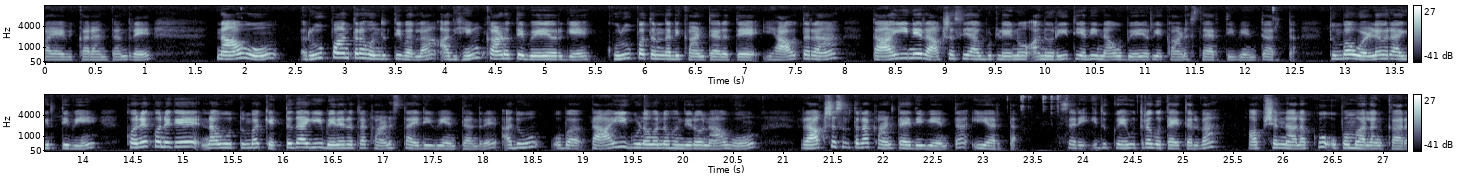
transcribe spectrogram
ಕಾಯ ವಿಕಾರ ಅಂತಂದರೆ ನಾವು ರೂಪಾಂತರ ಹೊಂದುತ್ತೀವಲ್ಲ, ಅದು ಹೆಂಗೆ ಕಾಣುತ್ತೆ ಬೇರೆಯವ್ರಿಗೆ? ಕುರೂಪತನದಲ್ಲಿ ಕಾಣ್ತಾ ಇರುತ್ತೆ. ಯಾವ ಥರ ತಾಯಿನೇ ರಾಕ್ಷಸಿ ಆಗ್ಬಿಟ್ಲೇನೋ ಅನ್ನೋ ರೀತಿಯಲ್ಲಿ ನಾವು ಬೇರೆಯವ್ರಿಗೆ ಕಾಣಿಸ್ತಾ ಇರ್ತೀವಿ ಅಂತ ಅರ್ಥ. ತುಂಬ ಒಳ್ಳೆಯವರಾಗಿರ್ತೀವಿ. ಕೊನೆ ಕೊನೆಗೆ ನಾವು ತುಂಬ ಕೆಟ್ಟದಾಗಿ ಬೇರೆಯವ್ರ ಹತ್ರ ಕಾಣಿಸ್ತಾ ಇದ್ದೀವಿ ಅಂತ ಅಂದರೆ, ಅದು ಒಬ್ಬ ತಾಯಿ ಗುಣವನ್ನು ಹೊಂದಿರೋ ನಾವು ರಾಕ್ಷಸರ ಥರ ಕಾಣ್ತಾ ಇದ್ದೀವಿ ಅಂತ ಈ ಅರ್ಥ. ಸರಿ, ಇದಕ್ಕೆ ಉತ್ತರ ಗೊತ್ತಾಯ್ತಲ್ವಾ? ಆಪ್ಷನ್ ನಾಲ್ಕು, ಉಪಮಾಲಂಕಾರ.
